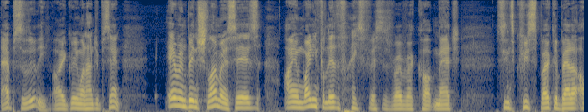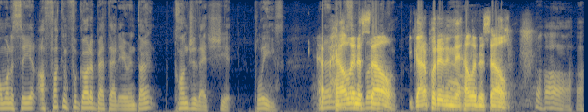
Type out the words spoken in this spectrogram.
Absolutely. I agree 100%. Aaron Ben Shlomo says, I am waiting for Leatherface versus Robocop match. Since Chris spoke about it, I want to see it. I fucking forgot about that, Aaron. Don't conjure that shit, please. Hell in a cell. You got to put it in the hell in a cell. oh,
